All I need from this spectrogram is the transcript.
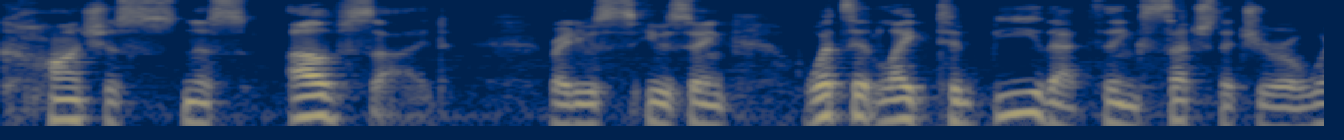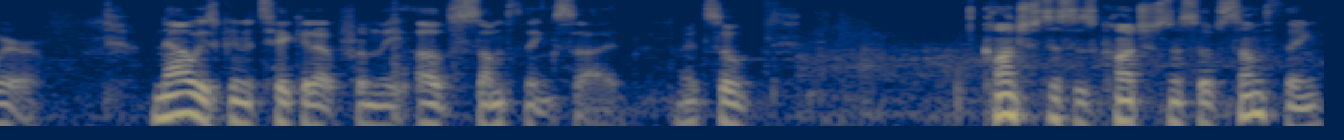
consciousness of side, right? He was he was saying, what's it like to be that thing such that you're aware? Now he's going to take it up from the of something side, right? So consciousness is consciousness of something.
